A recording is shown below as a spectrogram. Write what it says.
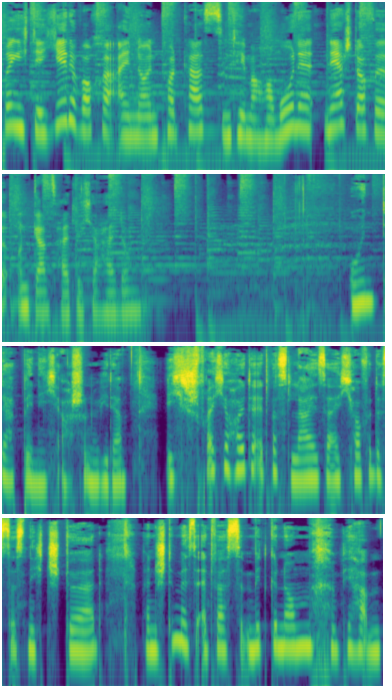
bringe ich dir jede Woche einen neuen Podcast zum Thema Hormone, Nährstoffe und ganzheitliche Heilung. Und da bin ich auch schon wieder. Ich spreche heute etwas leiser. Ich hoffe, dass das nicht stört. Meine Stimme ist etwas mitgenommen. Wir haben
